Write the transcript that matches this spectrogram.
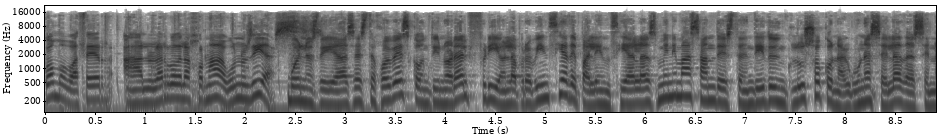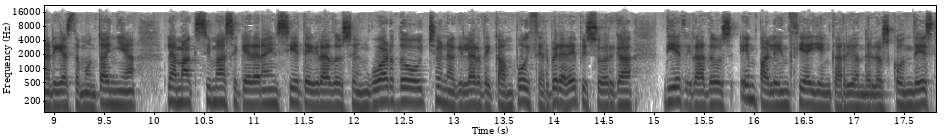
cómo va a ser a lo largo de la jornada. Buenos días. Buenos días. Este jueves continuará el frío en la provincia de Palencia. Las mínimas han descendido incluso con algunas heladas en áreas de montaña. La máxima se quedará en 7 grados en Guardo, 8 en Aguilar de Campo y Cervera de Pisuerga, 10 grados en Palencia y en Carrión de los Condes.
